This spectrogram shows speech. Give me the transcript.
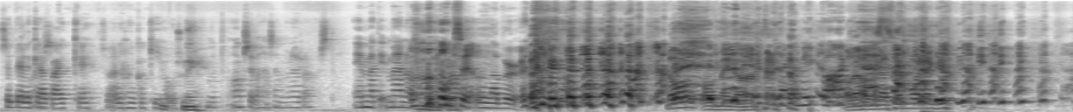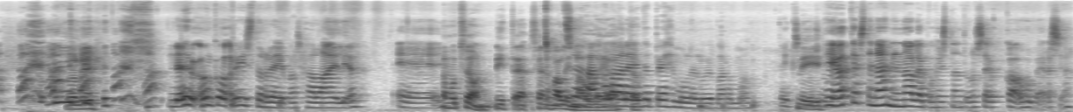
Se pelkää kaikkea. Se on aina hankakihousussa. Niin. Mut onko se vähän semmonen rakastaja? En mä, ti- mä en oo Onko se lover? No, on meidän... Pitääkö Mikko hakea Olenhan minä semmonenkin. no niin. ne, onko Risto Reipas halailija? Ei. No mut se on niitten, sen Sehän hallinnalle. halailee Että... niitä pehmoleluja varmaan. Eikö se Niin. ole Hei, ootteko te nähnyt Nallepuhista on tullut se joku kauhuversio? se?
